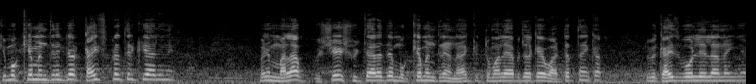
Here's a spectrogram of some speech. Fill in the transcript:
की मुख्यमंत्र्यांच्यावर काहीच प्रतिक्रिया आली नाही. म्हणजे मला विशेष विचारायचं आहे मुख्यमंत्र्यांना की तुम्हाला याबद्दल काही वाटत नाही का? तुम्ही काहीच बोललेला नाही आहे.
